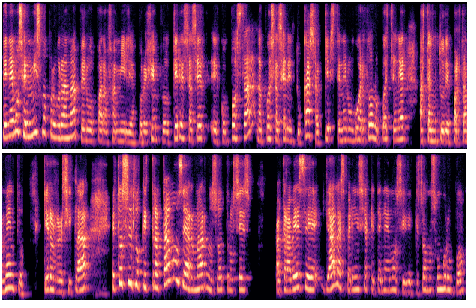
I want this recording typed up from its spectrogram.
tenemos el mismo programa, pero para familia. Por ejemplo, quieres hacer eh, composta, la puedes hacer en tu casa. Quieres tener un huerto, lo puedes tener hasta en tu departamento. Quieres reciclar. Entonces, lo que tratamos de armar nosotros es a través de ya la experiencia que tenemos y de que somos un grupo,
